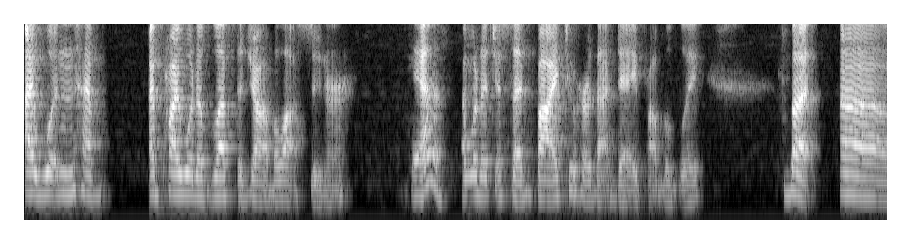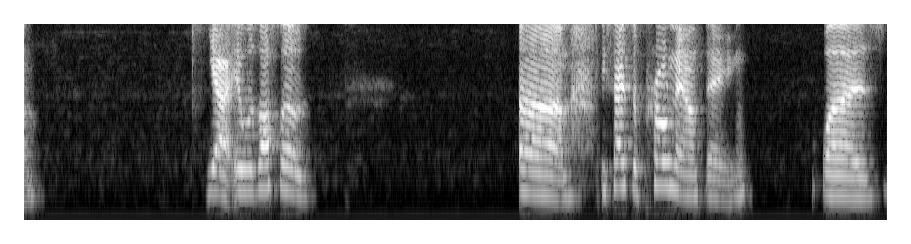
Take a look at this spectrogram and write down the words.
I wouldn't have I probably would have left the job a lot sooner. Yeah. I would have just said bye to her that day, probably. But um, yeah, it was also, um, besides the pronoun thing, was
